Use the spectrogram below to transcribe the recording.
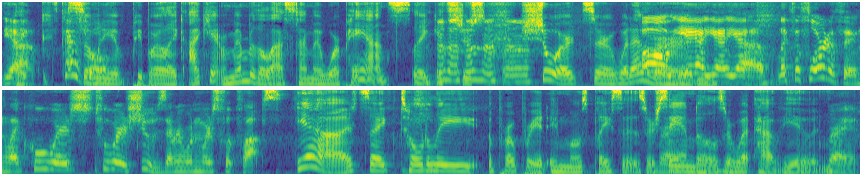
Yeah, like, it's casual. so many of people are like, I can't remember the last time I wore pants. Like it's just shorts or whatever. Oh yeah, yeah, yeah. Like the Florida thing. Like who wears who wears shoes? Everyone wears flip flops. Yeah, it's like totally appropriate in most places, or sandals, or what have you. And Right.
